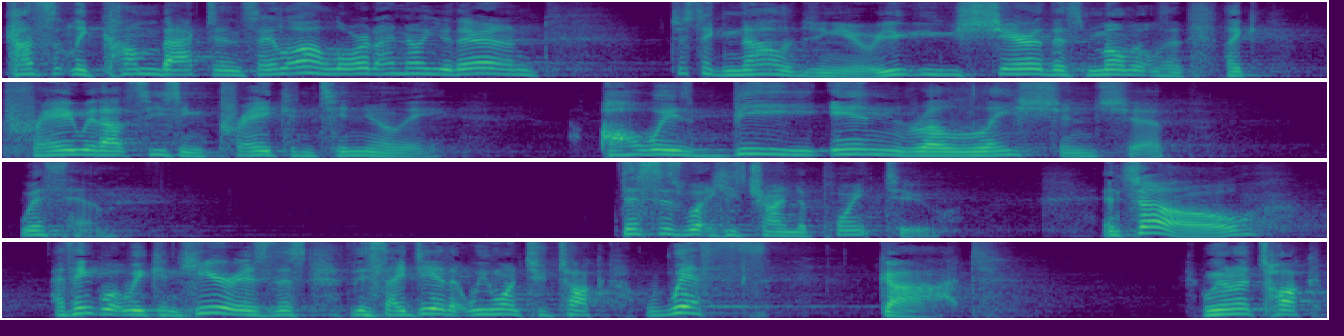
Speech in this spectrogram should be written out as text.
Constantly come back to Him and say, Oh, Lord, I know you're there, and I'm just acknowledging you. You, you share this moment with Him. Like, pray without ceasing, pray continually always be in relationship with Him. This is what he's trying to point to. And so, I think what we can hear is this, this idea that we want to talk with God. We want to talk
